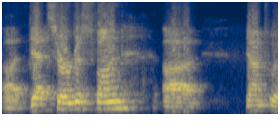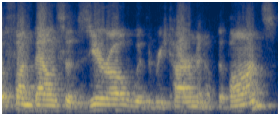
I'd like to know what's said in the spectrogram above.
Uh, debt service fund, down to a fund balance of zero with the retirement of the bonds.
